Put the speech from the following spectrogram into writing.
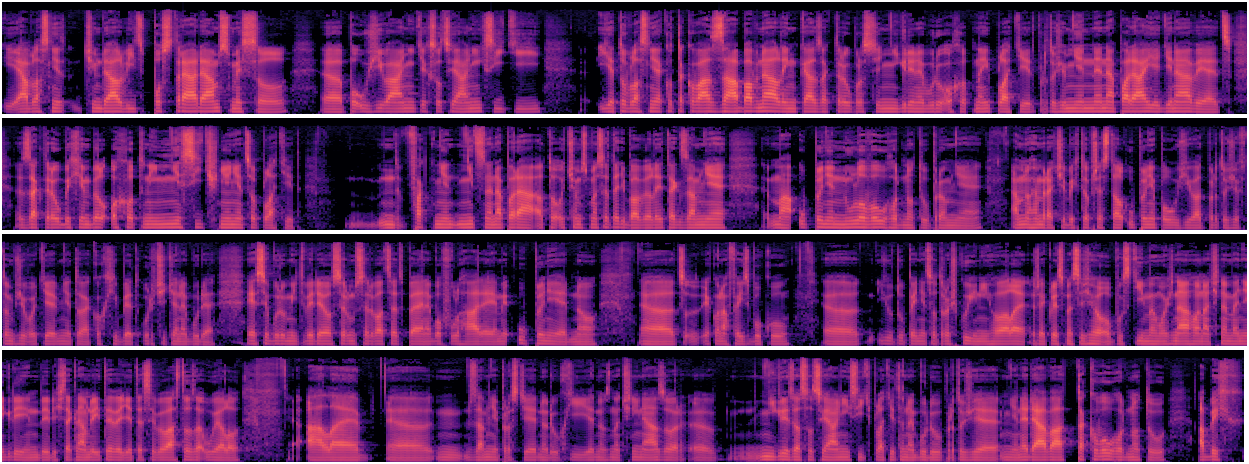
já vlastně čím dál víc postrádám smysl eh, používání těch sociálních sítí. Je to vlastně jako taková zábavná linka, za kterou prostě nikdy nebudu ochotný platit, protože mě nenapadá jediná věc, za kterou bych jim byl ochotný měsíčně něco platit fakt mě nic nenapadá a to, o čem jsme se teď bavili, tak za mě má úplně nulovou hodnotu pro mě a mnohem radši bych to přestal úplně používat, protože v tom životě mě to jako chybět určitě nebude. Jestli budu mít video 720p nebo Full HD, je mi úplně jedno, co, jako na Facebooku. Eh, YouTube je něco trošku jiného, ale řekli jsme si, že ho opustíme, možná ho načneme někdy jindy, když tak nám dejte vědět, jestli by vás to zaujalo. Ale eh, za mě prostě jednoduchý, jednoznačný názor. Nikdy za sociální síť platit nebudu, protože mě nedává takovou hodnotu, abych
